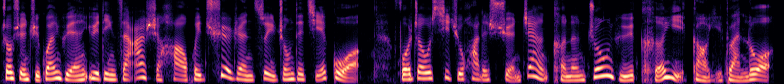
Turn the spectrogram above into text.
州选举官员预定在二十号会确认最终的结果，佛州戏剧化的选战可能终于可以告一段落。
